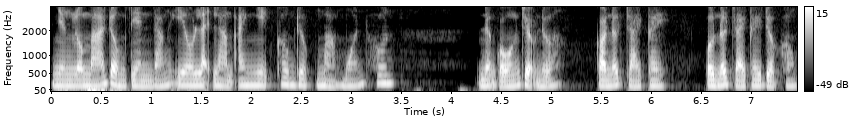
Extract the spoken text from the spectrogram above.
Nhưng lô má đồng tiền đáng yêu lại làm anh nhịn không được mà muốn hôn. Đừng có uống rượu nữa, có nước trái cây, uống nước trái cây được không?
